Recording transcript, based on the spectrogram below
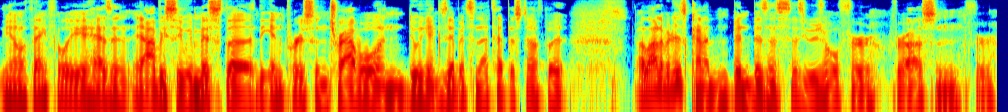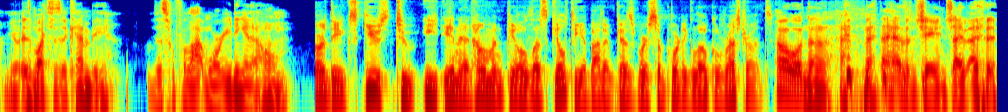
you know, thankfully it hasn't, obviously we miss the, the in-person travel and doing exhibits and that type of stuff, but a lot of it is kind of been business as usual for, for us and for, you know, as much as it can be. This with a lot more eating in at home. Or the excuse to eat in at home and feel less guilty about it because we're supporting local restaurants. Oh well, no, no, that hasn't changed. I, I,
